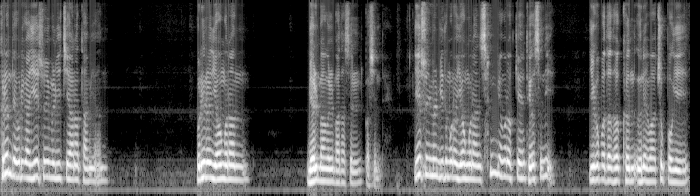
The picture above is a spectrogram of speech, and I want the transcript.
그런데 우리가 예수님을 믿지 않았다면 우리는 영원한 멸망을 받았을 것인데 예수님을 믿음으로 영원한 생명을 얻게 되었으니 이것보다 더 큰 은혜와 축복이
